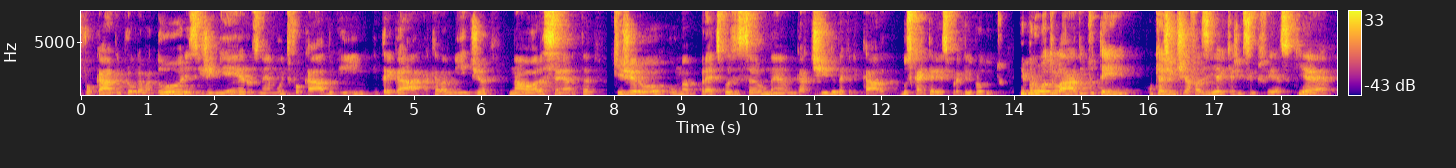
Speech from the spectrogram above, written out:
focada em programadores, engenheiros, né, muito focado em entregar aquela mídia na hora certa, que gerou uma predisposição, né, um gatilho daquele cara buscar interesse por aquele produto. E por outro lado, tu tem o que a gente já fazia e que a gente sempre fez, que é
